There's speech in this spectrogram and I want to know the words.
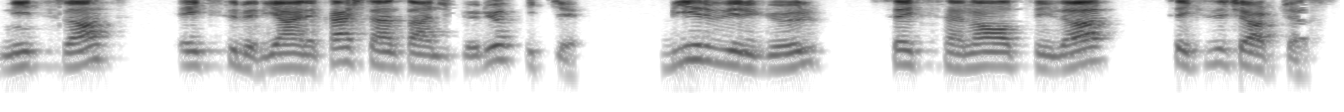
nitrat eksi 1. Yani kaç tane tanecik veriyor? 2. 1,86 ile 8'i çarpacağız.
